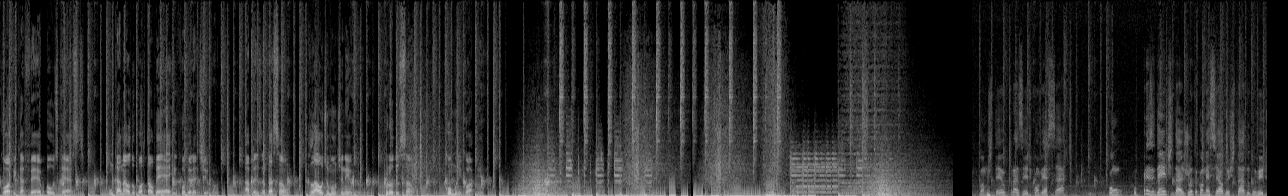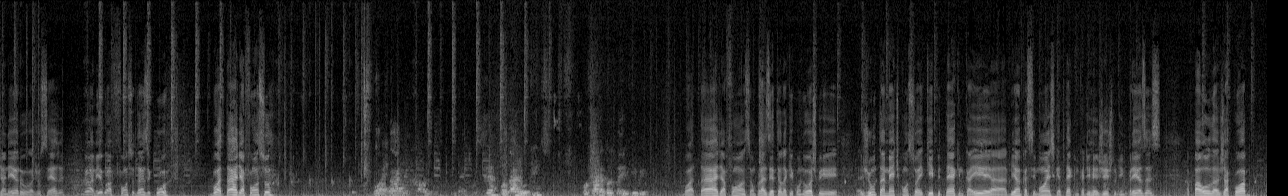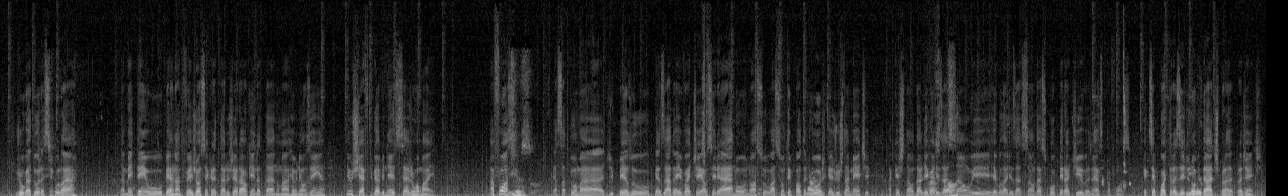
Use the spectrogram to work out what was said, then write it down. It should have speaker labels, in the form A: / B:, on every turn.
A: Comunicop Café Podcast, um canal do portal BR Cooperativo. Apresentação: Cláudio Montenegro. Produção: Comunicop.
B: Vamos ter o prazer de conversar com o presidente da Junta Comercial do Estado do Rio de Janeiro, a Juscerja, meu amigo Afonso Danzicur. Boa tarde, Afonso.
C: Boa tarde, Cláudio. Tudo bem com você? Boa tarde, ouvintes. Boa tarde a toda a equipe.
B: Boa tarde, Afonso. É um prazer tê-lo aqui conosco e juntamente com sua equipe técnica aí, a Bianca Simões, que é técnica de registro de empresas, a Paola Jacob, julgadora singular. Também tem o Bernardo Feijó, secretário-geral, que ainda está numa reuniãozinha, e o chefe de gabinete, Sérgio Romai. Afonso, Isso. essa turma de peso pesado aí vai te auxiliar no nosso assunto em pauta de hoje, que é justamente a questão da legalização e regularização das cooperativas, né, Afonso? O que, é que você pode trazer de novidades para a gente?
